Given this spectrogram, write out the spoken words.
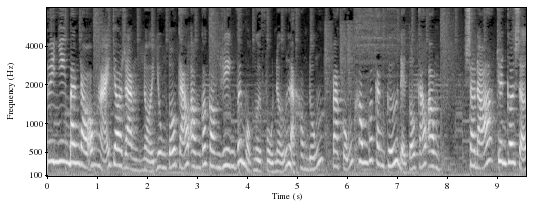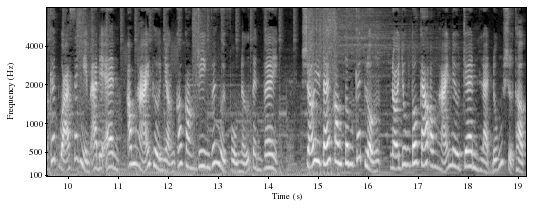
Tuy nhiên, ban đầu ông Hải cho rằng nội dung tố cáo ông có con riêng với một người phụ nữ là không đúng và cũng không có căn cứ để tố cáo ông. Sau đó, trên cơ sở kết quả xét nghiệm ADN, ông Hải thừa nhận có con riêng với người phụ nữ tên V. Sở Y tế Con Tum kết luận nội dung tố cáo ông Hải nêu trên là đúng sự thật.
